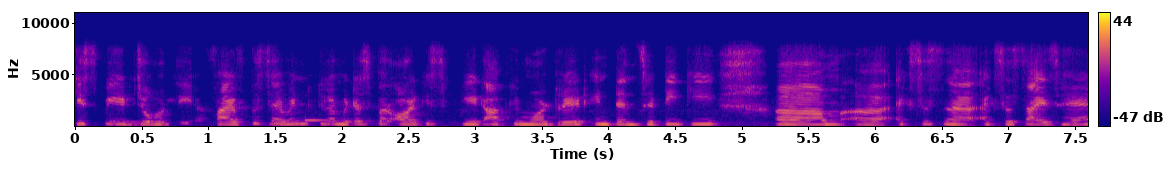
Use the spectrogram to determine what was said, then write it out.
की स्पीड जो होती है five to seven kilometre per hour की स्पीड आपकी मॉडरेट इंटेंसिटी की एक्सरसाइज है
